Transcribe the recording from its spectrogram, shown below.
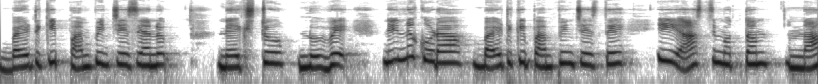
బయటికి పంపించేశాను. నెక్స్ట్ నువ్వే. నిన్ను కూడా బయటికి పంపించేస్తే ఈ ఆస్తి మొత్తం నా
